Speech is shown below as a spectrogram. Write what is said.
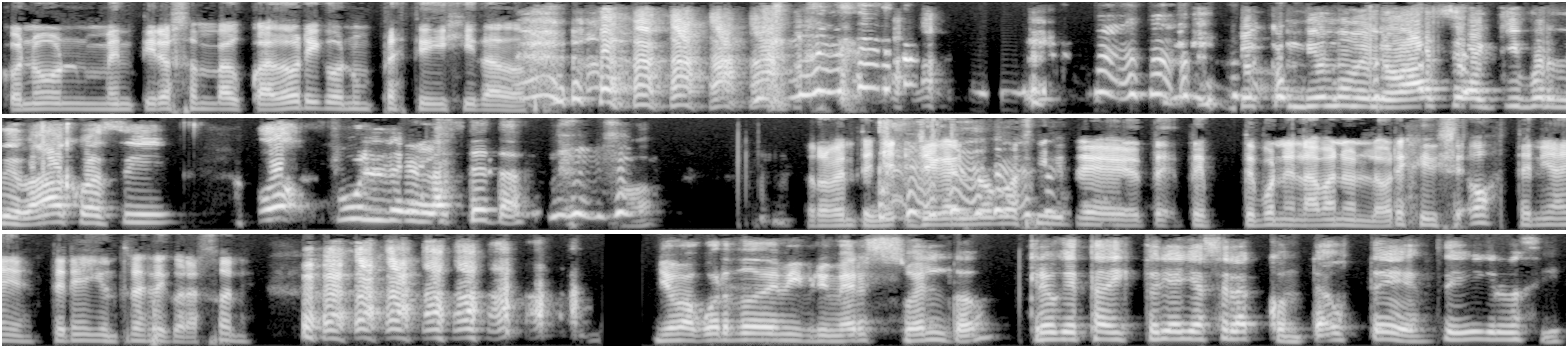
con un mentiroso embaucador y con un prestidigitador. Yo escondiéndome lo hace aquí por debajo, así. ¡Oh! Full de en las tetas. De repente lle- llega el loco así y te, te, te- te pone la mano en la oreja y dice, oh, tenía, ahí- tenía ahí un tres de corazones. Yo me acuerdo de mi primer sueldo. Creo que esta historia ya se las conté a ustedes. Sí, creo que sí.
